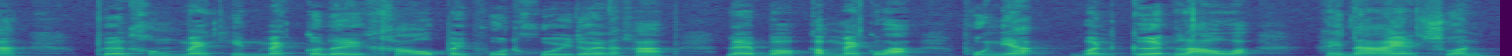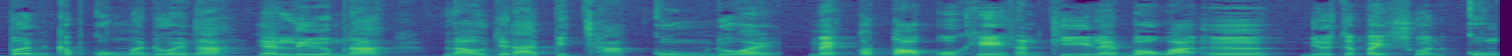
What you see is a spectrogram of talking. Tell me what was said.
นะ เพื่อนของแม็กเห็นแม็กก็เลยเข้าไปพูดคุยด้วยนะครับ และบอกกับแม็กว่าพรุ่งนี้วันเกิดเราอะ ให้นายชวนเปิ้ลกับกุ้งมาด้วยนะ อย่าลืมนะ เราจะได้ปิดฉากกุ้งด้วยแม็กก็ตอบโอเคทันทีและบอกว่าเออ เดี๋ยวจะไปชวนกุ้ง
